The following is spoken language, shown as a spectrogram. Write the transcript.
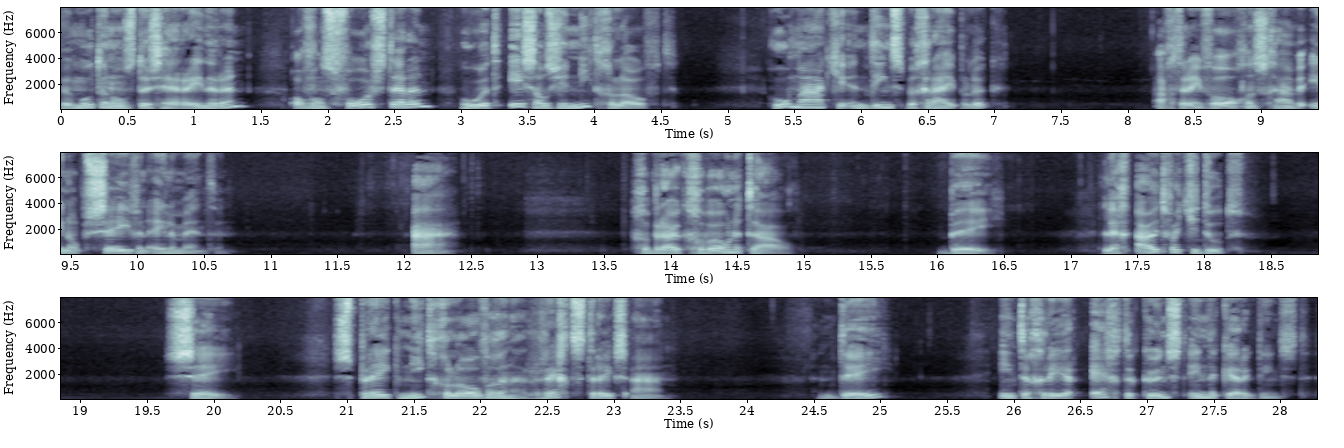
We moeten ons dus herinneren of ons voorstellen hoe het is als je niet gelooft. Hoe maak je een dienst begrijpelijk? Achtereenvolgens gaan we in op zeven elementen. A. Gebruik gewone taal. B. Leg uit wat je doet. C. Spreek niet-gelovigen rechtstreeks aan. D. Integreer echte kunst in de kerkdienst.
